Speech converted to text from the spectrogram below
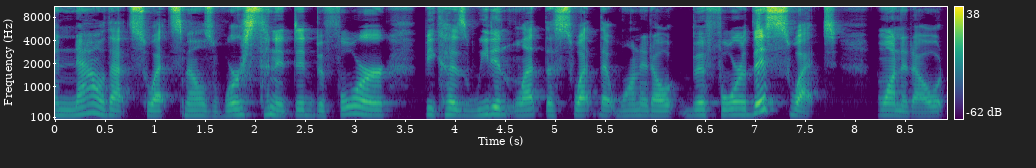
And now that sweat smells worse than it did before because we didn't let the sweat that wanted out before this sweat wanted out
